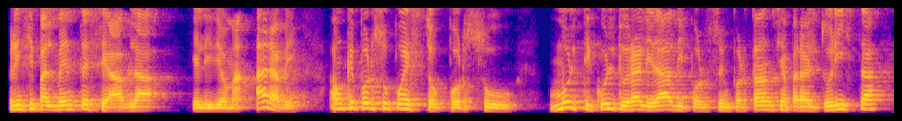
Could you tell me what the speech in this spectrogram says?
Principalmente se habla el idioma árabe, aunque por supuesto por su multiculturalidad y por su importancia para el turista,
